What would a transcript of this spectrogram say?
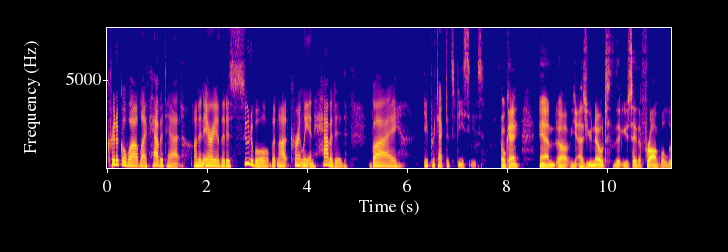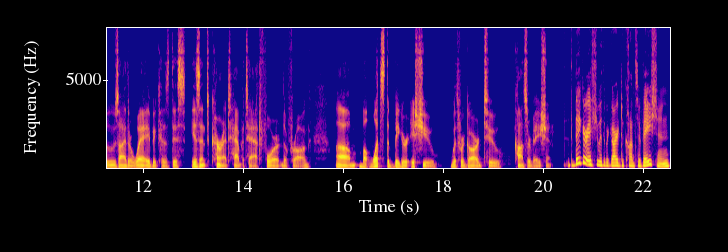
critical wildlife habitat on an area that is suitable but not currently inhabited by a protected species. Okay. And uh, as you note, that you say the frog will lose either way because this isn't current habitat for the frog. Um, but what's the bigger issue with regard to conservation? The bigger issue with regard to conservation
